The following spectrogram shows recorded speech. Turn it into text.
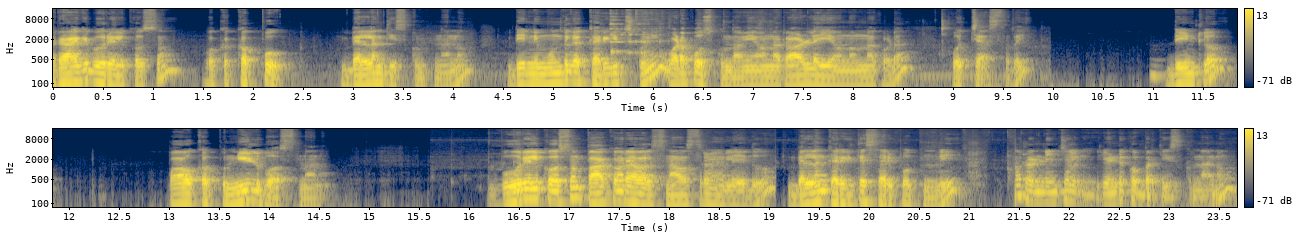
రాగి బూరెల కోసం ఒక కప్పు బెల్లం తీసుకుంటున్నాను. దీన్ని ముందుగా కరిగించుకుని వడపోసుకుందాం. ఏమన్నా రాళ్ళు ఏమైనా ఉన్నా కూడా వచ్చేస్తుంది. దీంట్లో పావు కప్పు నీళ్ళు పోస్తున్నాను. బూరెల కోసం పాకం రావాల్సిన అవసరం లేదు. బెల్లం కరిగితే సరిపోతుంది. రెండు ఇంచులు ఎండు కొబ్బరి తీసుకున్నాను.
